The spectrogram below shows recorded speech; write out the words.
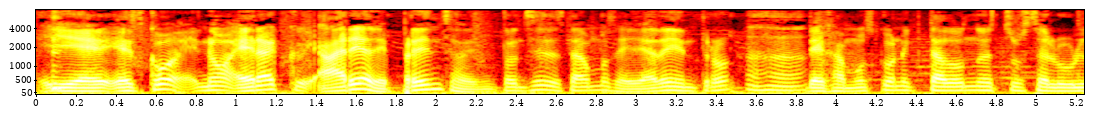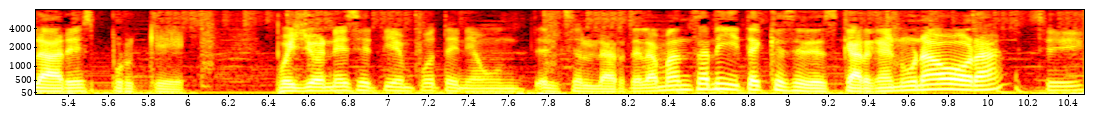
Y eh, es co- no, era área de prensa, entonces estábamos allá adentro, Ajá. dejamos conectados nuestros celulares porque pues yo en ese tiempo tenía un, el celular de la manzanita que se descarga en una hora, Sí.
